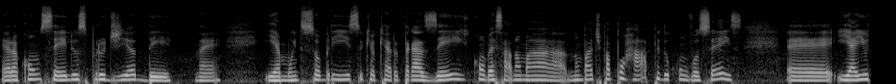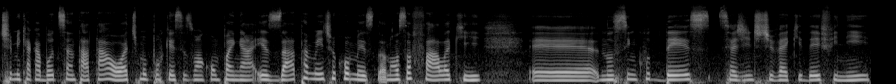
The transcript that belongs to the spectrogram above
era conselhos para o dia D, né? E é muito sobre isso que eu quero trazer e conversar numa, num bate-papo rápido com vocês. É, e aí o time que acabou de sentar tá ótimo, porque vocês vão acompanhar exatamente o começo da nossa fala aqui. É, no 5Ds, se a gente tiver que definir,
